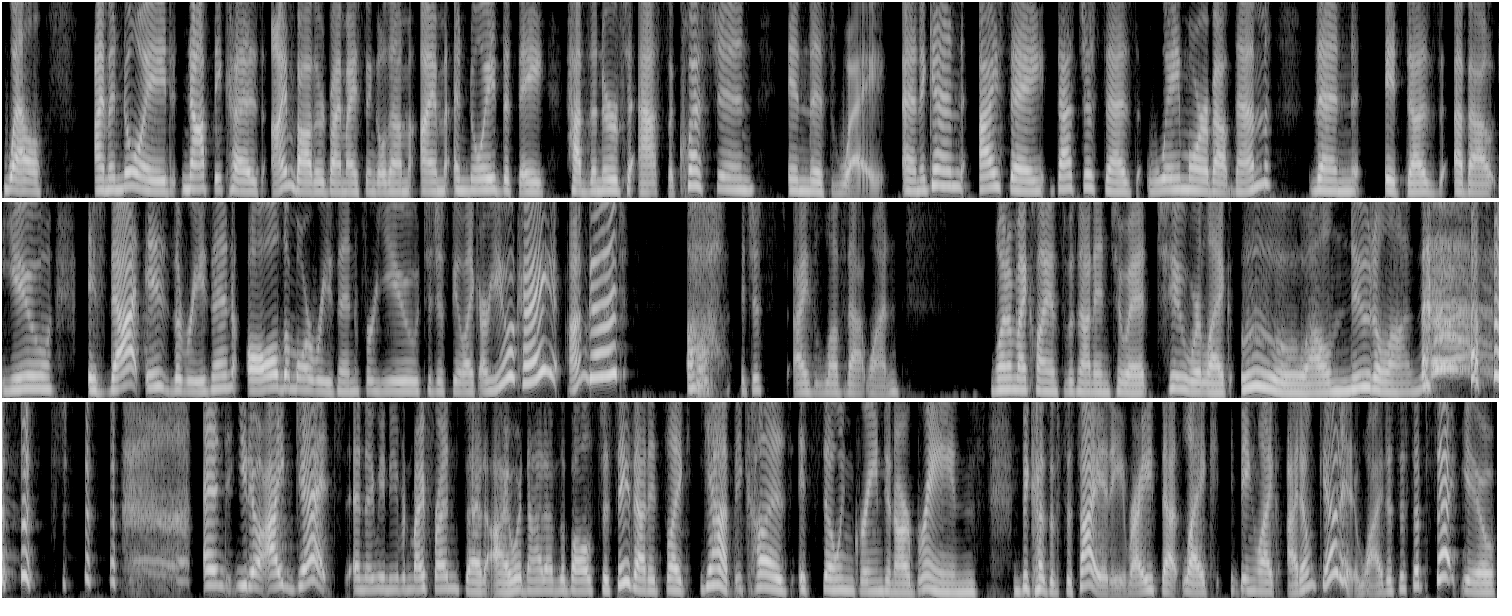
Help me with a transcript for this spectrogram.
well, I'm annoyed not because I'm bothered by my singledom. I'm annoyed that they have the nerve to ask the question in this way. And again, I say that just says way more about them than it does about you. If that is the reason, all the more reason for you to just be like, Are you okay? I'm good. Oh, it just, I love that one. One of my clients was not into it. Two were like, Ooh, I'll noodle on that. And, you know, I get, and I mean, even my friend said I would not have the balls to say that. It's like, yeah, because it's so ingrained in our brains because of society, right? That like being like, I don't get it. Why does this upset you?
